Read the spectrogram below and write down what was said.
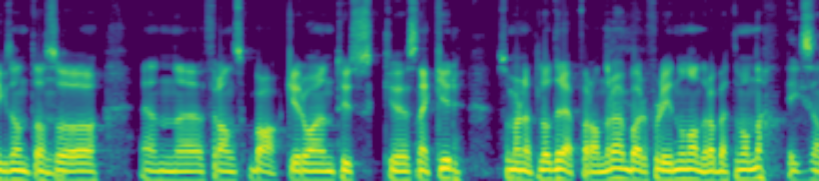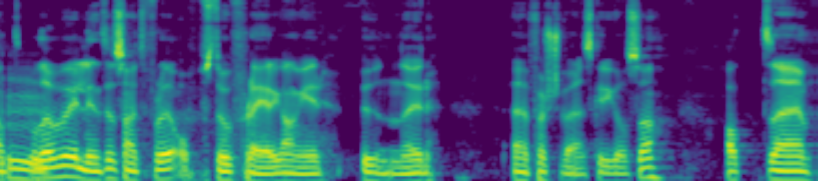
Ikke sant? Altså En eh, fransk baker og en tysk eh, snekker som er nødt til å drepe hverandre bare fordi noen andre har bedt dem om det. Ikke sant? Og det var veldig interessant, for det oppsto flere ganger under eh, første verdenskrig også, at eh,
